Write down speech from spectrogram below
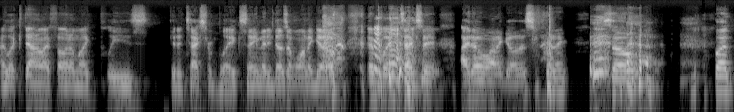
I look down on my phone. I'm like, please get a text from Blake saying that he doesn't want to go, and Blake texts me, I don't want to go this morning. So, but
